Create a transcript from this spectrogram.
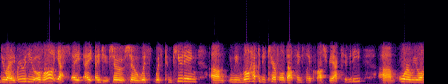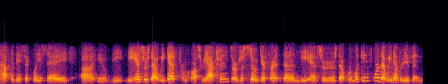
do I agree with you overall? Yes, I, I, I do. So, so with, with computing, um, we will have to be careful about things like cross reactivity, um, or we will have to basically say, uh, you know, the, the answers that we get from cross reactions are just so different than the answers that we're looking for that we never even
